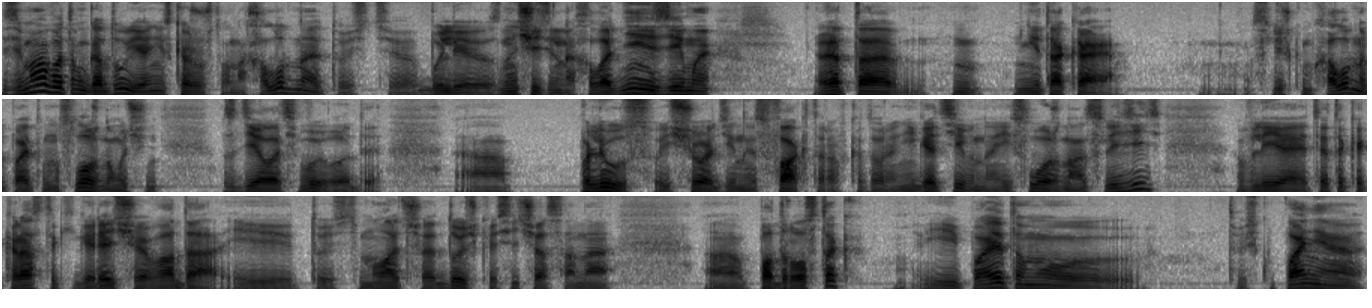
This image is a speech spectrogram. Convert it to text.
Зима в этом году, я не скажу, что она холодная. То есть э, были значительно холоднее зимы. Это не такая слишком холодная, поэтому сложно очень сделать выводы. Плюс еще один из факторов, который негативно и сложно отследить, влияет, это как раз-таки горячая вода. И то есть младшая дочка сейчас она э, подросток, и поэтому то есть купание,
